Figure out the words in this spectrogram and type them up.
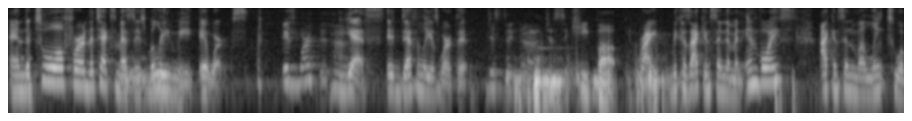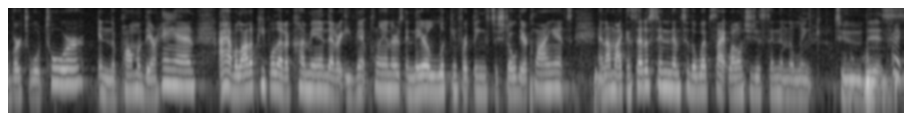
And the tool for the text message, believe me, it works. It's worth it, huh? Yes, it definitely is worth it. Just to uh, just to keep up. Right, because I can send them an invoice, I can send them a link to a virtual tour in the palm of their hand. I have a lot of people that are come in that are event planners and they're looking for things to show their clients. And I'm like, instead of sending them to the website, why don't you just send them the link to this? Okay.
